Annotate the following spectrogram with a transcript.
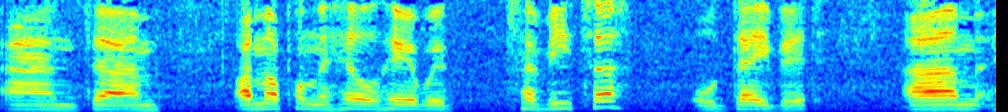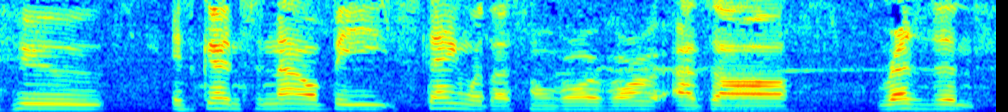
and um, I'm up on the hill here with Tevita, or David, um, who is going to now be staying with us on Voro Voro as our resident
